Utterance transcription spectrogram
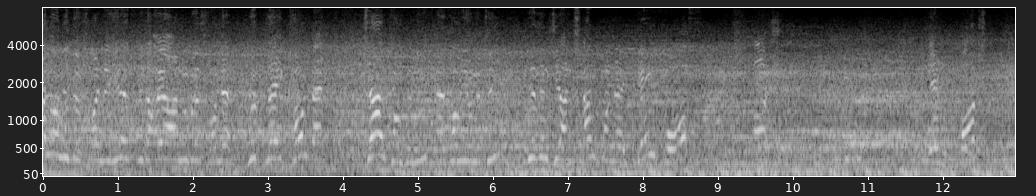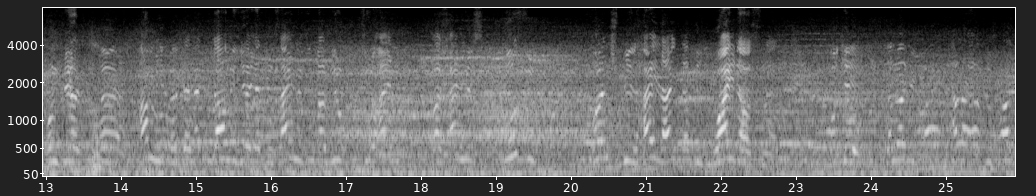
Hallo liebe Freunde, hier ist wieder euer Anubis von der Replay Combat Chan Company, äh, Community. Wir sind hier am Stand von der Game Force. Game Force. Und wir äh, haben hier mit der netten Dame hier jetzt ein kleines Interview zu einem wahrscheinlich großen Rollenspiel-Highlight, das sich Riders nennt. Okay, dann mal die allererste Frage.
